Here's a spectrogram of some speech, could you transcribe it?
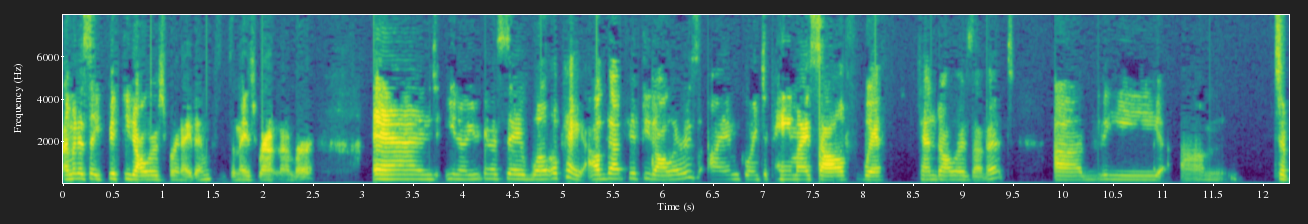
i'm going to say $50 for an item it's a nice round number. And you know you're going to say well okay of that $50 i am going to pay myself with $10 of it. Uh, the um, to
